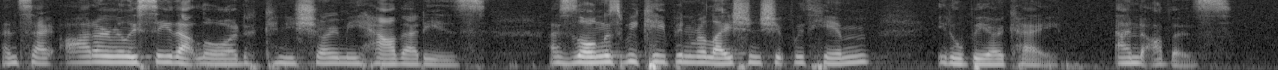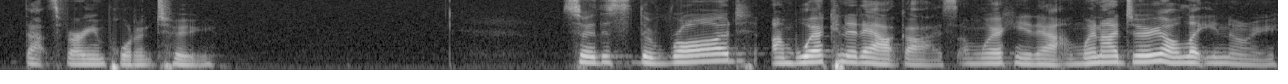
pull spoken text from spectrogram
and say, I don't really see that, Lord. Can you show me how that is? As long as we keep in relationship with Him, it'll be okay. And others. That's very important too. So this the rod, I'm working it out, guys. I'm working it out. And when I do, I'll let you know.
